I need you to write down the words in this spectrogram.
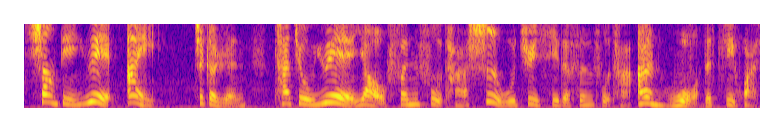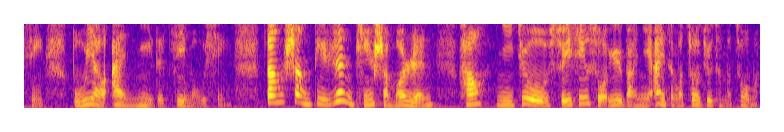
上帝越爱这个人，他就越要吩咐他，事无巨细的吩咐他，按我的计划行，不要按你的计谋行。当上帝任凭什么人好，你就随心所欲吧，你爱怎么做就怎么做嘛。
